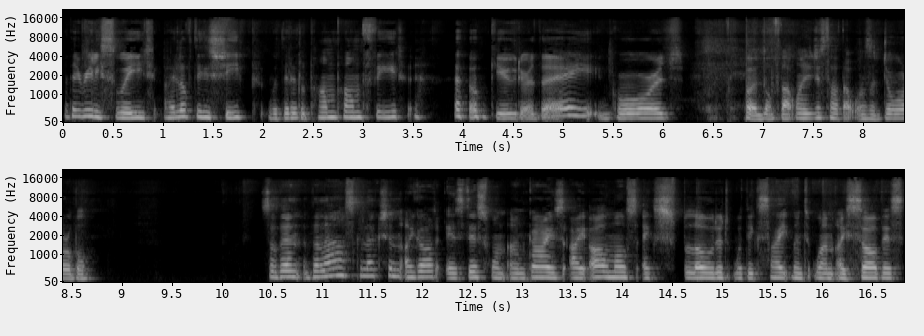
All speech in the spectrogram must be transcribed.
They're they really sweet? I love these sheep with the little pom-pom feet. How cute are they? Gorge. Oh, I love that one. I just thought that was adorable. So then the last collection I got is this one. And guys, I almost exploded with excitement when I saw this.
